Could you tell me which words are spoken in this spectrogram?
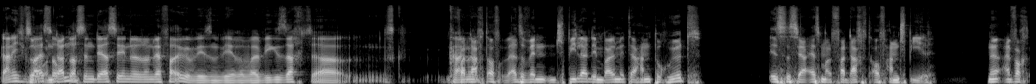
gar nicht so, weiß, ob dann, das in der Szene dann der Fall gewesen wäre, weil wie gesagt, da Verdacht auf, also wenn ein Spieler den Ball mit der Hand berührt, ist es ja erstmal Verdacht auf Handspiel. Ne, einfach,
